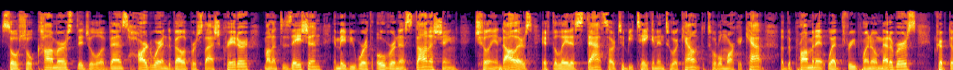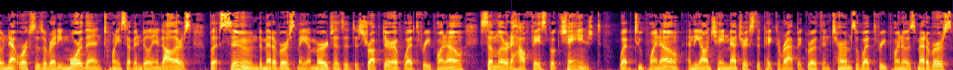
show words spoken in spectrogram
social commerce, digital events, hardware and developer slash creator, monetization, and may be worth over an astonishing trillion dollars. If the latest stats are to be taken into account, the total market cap of the prominent Web 3.0 metaverse, crypto networks is already more than $27 billion, but soon the metaverse may emerge as a disruptor of Web 3.0, similar to how Facebook changed Web 2.0 and the on-chain metrics depict the rapid growth in terms of Web 3.0's metaverse.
